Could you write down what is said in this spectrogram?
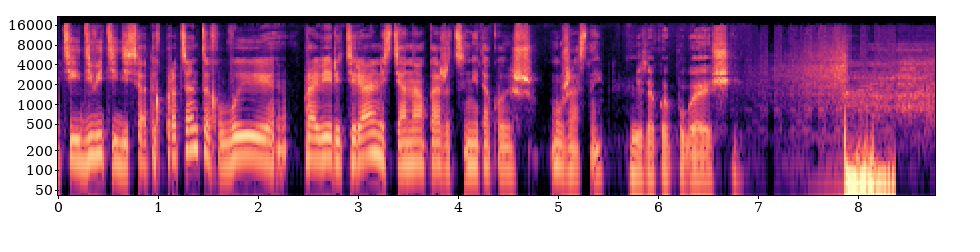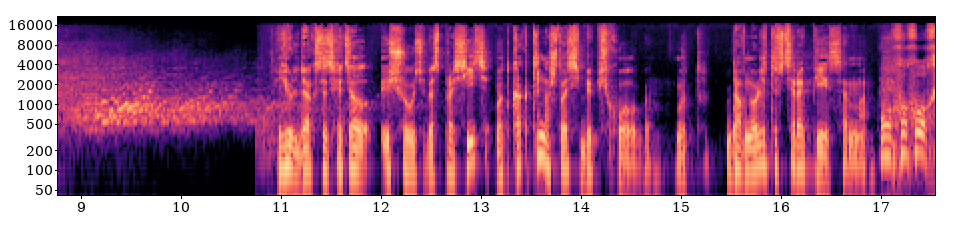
99,9% вы проверите реальность, и она окажется не такой уж ужасной. Не такой пугающий. Юль, да, кстати, хотел еще у тебя спросить, вот как ты нашла себе психолога? Вот давно ли ты в терапии сама? Ох, ох, ох.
